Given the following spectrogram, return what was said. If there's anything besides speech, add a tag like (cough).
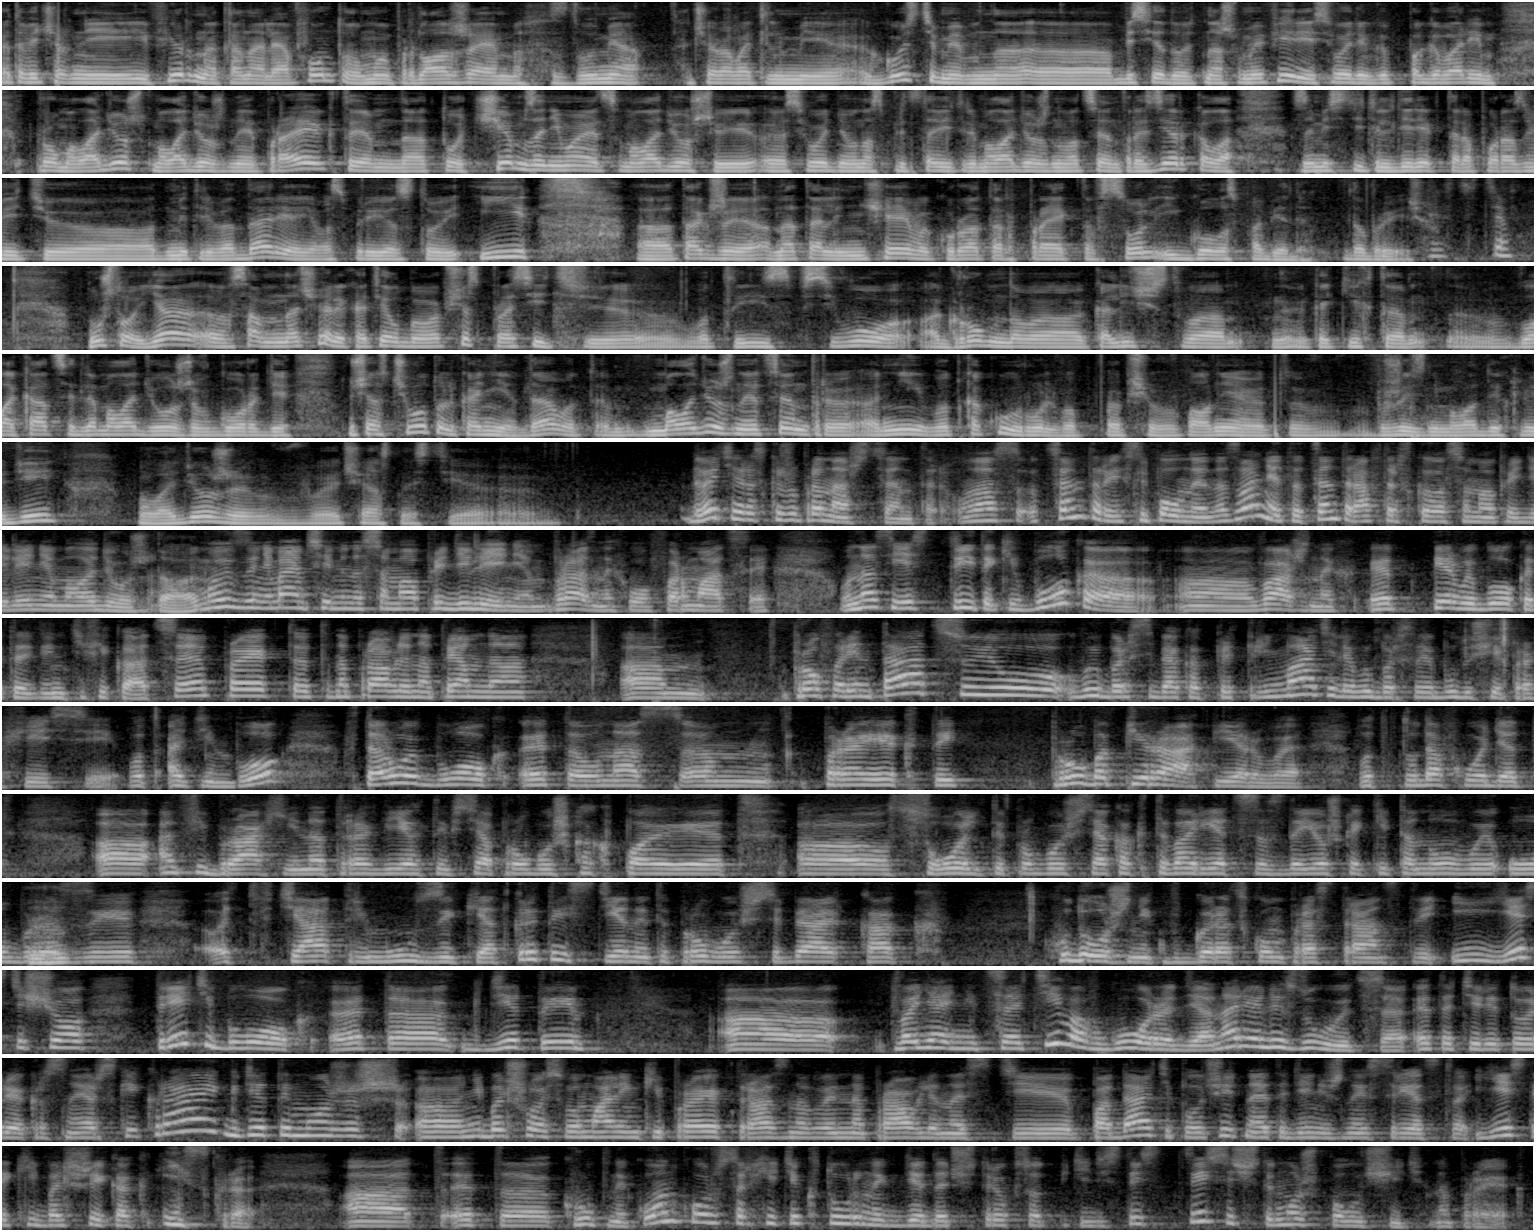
Это вечерний эфир на канале Афонтова. Мы продолжаем с двумя очаровательными гостями э, беседовать в нашем эфире. сегодня поговорим про молодежь, молодежные проекты, то, чем занимается молодежь. И э, сегодня у нас представитель молодежного центра «Зеркало», заместитель директора по развитию э, Дмитриева Дарья, я вас приветствую, и также Наталья Нечаева, куратор проектов «Соль» и «Голос Победы». Добрый вечер. Здравствуйте. Ну что, я в самом начале хотел бы вообще спросить, вот из всего огромного количества каких-то каких-то э, локаций для молодежи в городе. Ну, сейчас чего только нет, да, вот э, молодежные центры, они вот какую роль вообще выполняют в жизни молодых людей, молодежи в частности? Давайте я расскажу про наш центр. У нас центр, если полное название, это Центр авторского самоопределения молодежи. Так. Мы занимаемся именно самоопределением в разных его формациях. У нас есть три таких блока э, важных. Это, первый блок – это идентификация проекта. Это направлено прямо на э, профориентацию, выбор себя как предпринимателя, выбор своей будущей профессии. Вот один блок. Второй блок – это у нас эм, проекты проба пера первое. Вот туда входят э, амфибрахии на траве, ты вся пробуешь как поэт, э, соль, ты пробуешь себя как творец, создаешь какие-то новые образы mm-hmm. в театре, музыке, открытые стены, ты пробуешь себя как художник в городском пространстве. И есть еще третий блок, это где ты твоя инициатива в городе, она реализуется. Это территория Красноярский край, где ты можешь а, небольшой свой маленький проект разной направленности подать и получить на это денежные средства. Есть такие большие, как «Искра». А, это крупный конкурс архитектурный, где до 450 тысяч ты можешь получить на проект.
